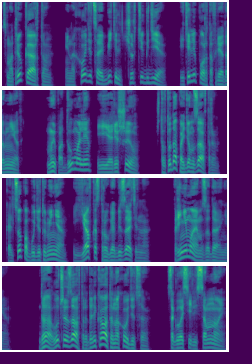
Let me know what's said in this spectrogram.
Смотрю карту, и находится обитель черти где, и телепортов рядом нет. Мы подумали, и я решил, что туда пойдем завтра. Кольцо побудет у меня, явка строго обязательно. Принимаем задание. Да, лучше завтра, далековато находится, согласились со мной.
